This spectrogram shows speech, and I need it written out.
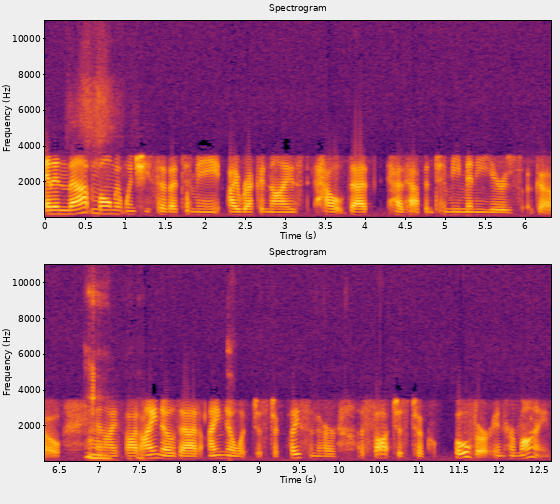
And in that moment when she said that to me, I recognized how that had happened to me many years ago. Mm-hmm. And I thought, I know that. I know what just took place in her. A thought just took over in her mind.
